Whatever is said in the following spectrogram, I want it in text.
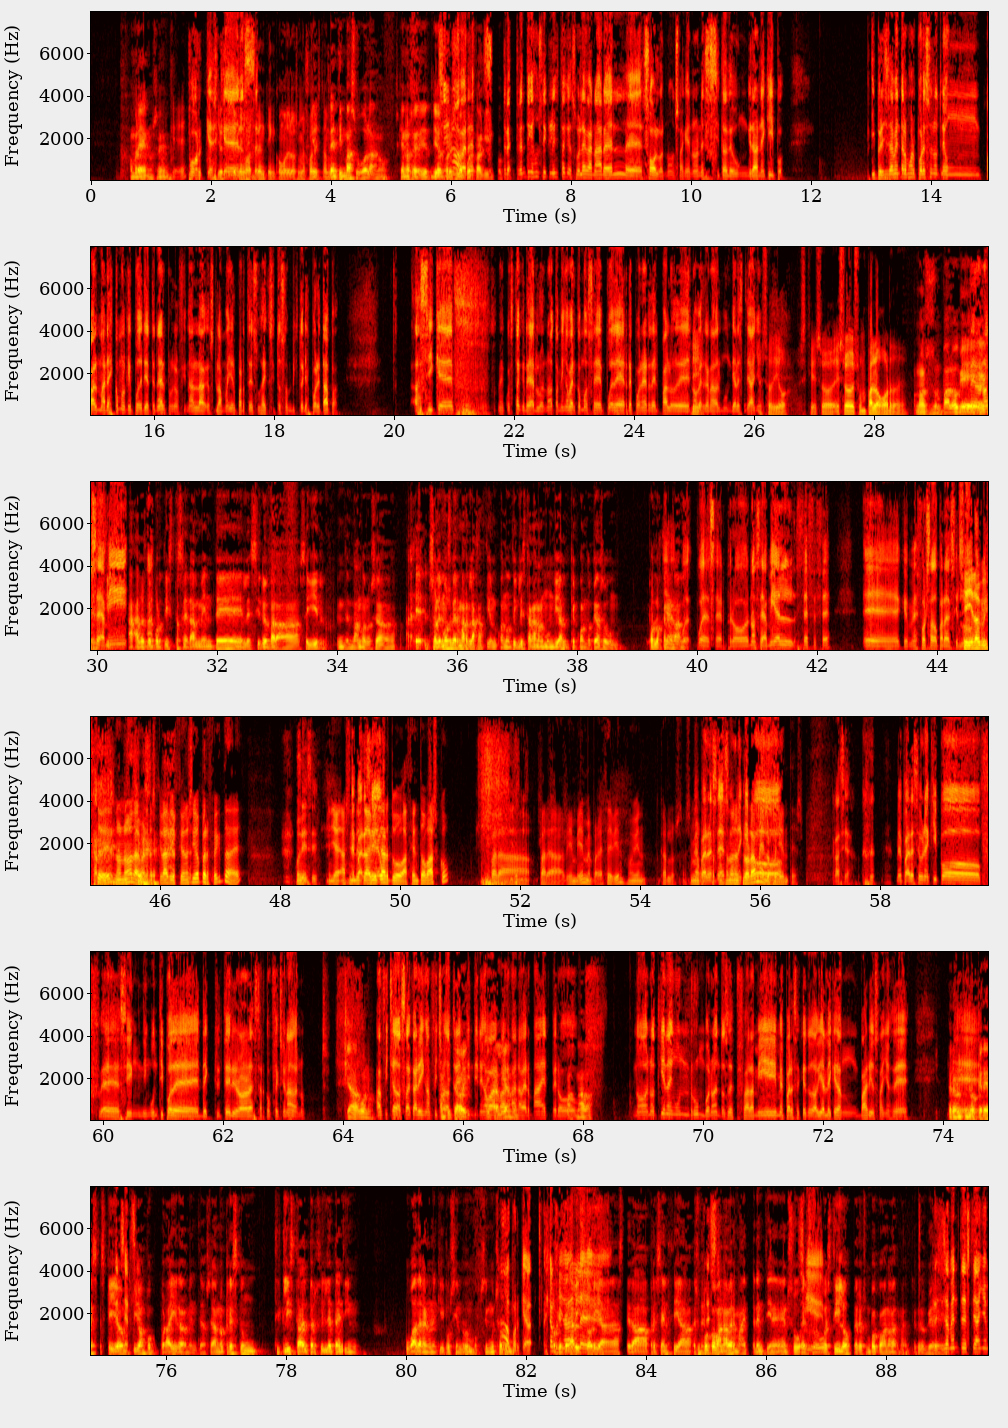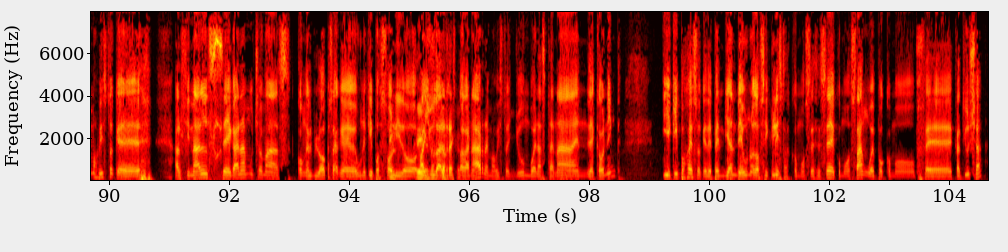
hombre, no sé. ¿Qué? porque es Yo que... sí que el tengo a se- Trentin como de los Que mejores también. Trentin va a su bola, ¿no? Es que no sé, yo, yo Sí, por no, eso lo he puesto aquí un poco. Tre- Trentin es un ciclista que suele ganar él eh, solo, ¿no? O sea, que no necesita de un gran equipo. Y precisamente a lo mejor por eso no tiene un palmarés como el que podría tener, porque al final la, la mayor parte de sus éxitos son victorias por etapa. Así que pff, me cuesta creerlo, ¿no? También a ver cómo se puede reponer del palo de Sí. no haber ganado el Mundial este año. Eso digo. Es que eso, eso es un palo gordo, ¿eh? No, eso es un palo que Pero no sé, a sí, mí- a, a los a- deportistas generalmente les sirve para seguir intentándolo. O sea, eh, solemos ver más relajación cuando un ciclista gana el mundial que cuando queda segundo, por lo general. puede, puede ser, pero no sé, a mí el CCC, eh, que me he esforzado para decirlo. Sí, lo he visto, ¿eh? No, no, la verdad es que la dicción ha sido perfecta, ¿eh? Muy Sí, bien. Ya has Me intentado parece evitar tu acento vasco para, para... Bien, bien, me parece bien. Muy bien, Carlos. Así me, Me parece Pensando eso, en un el programa y en los equipo- oyentes. Gracias. Me parece un equipo eh, sin ningún tipo de, de criterio a la hora de estar confeccionado, ¿no? Ya, bueno, Han fichado a Sakarin, han fichado Han a fichado Trentin, a tienen a, a Navermaet, pero más nada. no, no tienen un rumbo, ¿no? Entonces, para mí me parece que todavía le quedan varios años de, Pero Eh, no crees, es que yo iba un poco por ahí realmente. O sea, ¿no crees que un ciclista del perfil de Trentin cuadra en un equipo sin rumbo, sin mucho No, rumbo? porque es que al Porque te da victorias, te da presencia. Es un poco Van Avermaet, Trentin, ¿eh? en, su, en su estilo, pero es un poco Van Avermaet. Yo creo que. Precisamente este año hemos visto que al final se gana mucho más con el blog, o sea que un equipo sólido sí, ayuda al resto a ganar. Hemos visto en Jumbo, en Astana, en The Koning. Y equipos eso, que dependían de uno o dos ciclistas, como CCC, como Sunweb o como eh, Katyusha,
